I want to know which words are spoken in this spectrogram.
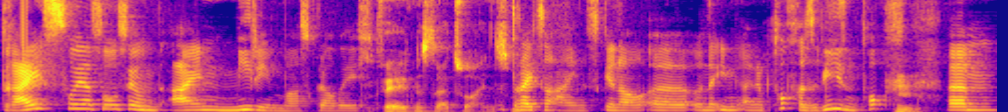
drei Sojasauce und ein Mirin war es, glaube ich. Verhältnis 3 zu 1. 3 zu 1, genau. Äh, und in einem Topf, also Riesentopf, ähm,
